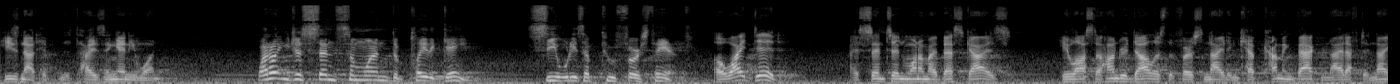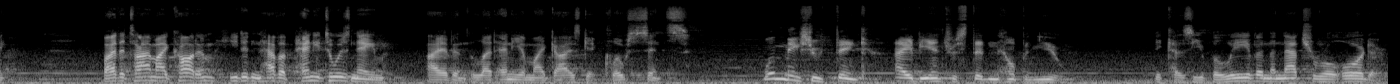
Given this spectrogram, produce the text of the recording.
He's not hypnotizing anyone. Why don't you just send someone to play the game? See what he's up to firsthand. Oh, I did. I sent in one of my best guys. He lost a hundred dollars the first night and kept coming back night after night. By the time I caught him, he didn't have a penny to his name. I haven't let any of my guys get close since. What makes you think I'd be interested in helping you? Because you believe in the natural order.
